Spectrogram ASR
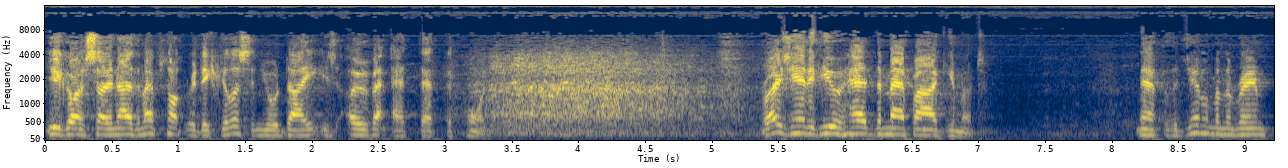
You guys say, no, the map's not ridiculous, and your day is over at that the point. Raise your hand if you had the map argument. Now, for the gentleman in the room,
